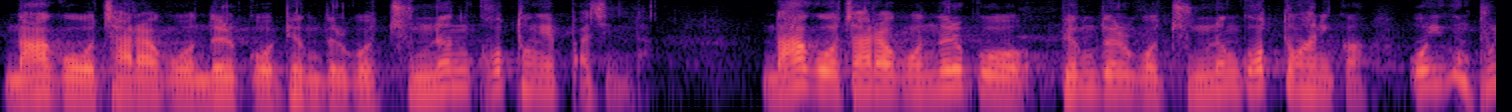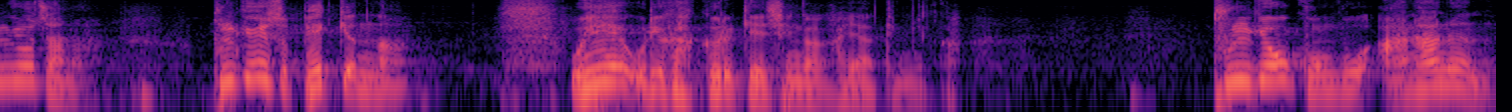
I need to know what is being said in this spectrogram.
나고 자라고 늙고 병들고 죽는 고통에 빠진다. 나고 자라고 늙고 병들고 죽는 고통하니까 어 이건 불교잖아. 불교에서 베꼈나? 왜 우리가 그렇게 생각해야 됩니까? 불교 공부 안 하는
